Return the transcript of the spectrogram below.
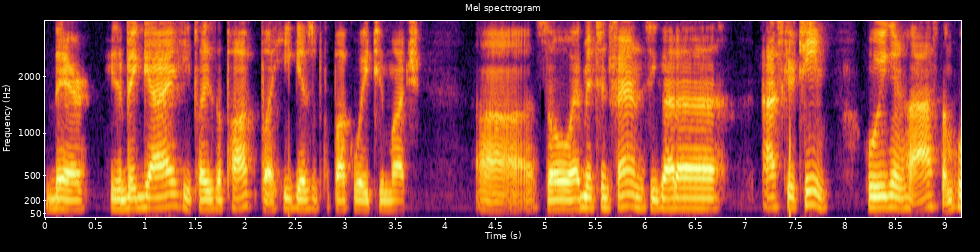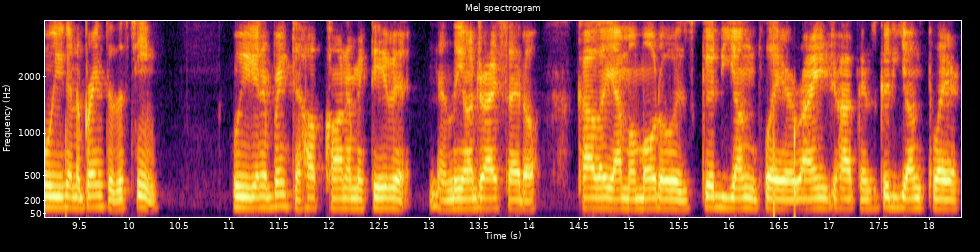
there. He's a big guy. He plays the puck, but he gives up the puck way too much. Uh, so Edmonton fans, you gotta ask your team who are you gonna ask them who are you gonna bring to this team who are you to bring to help Connor McDavid and Leon Draisaitl? Kailer Yamamoto is good young player. Ryan Hopkins, good young player.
